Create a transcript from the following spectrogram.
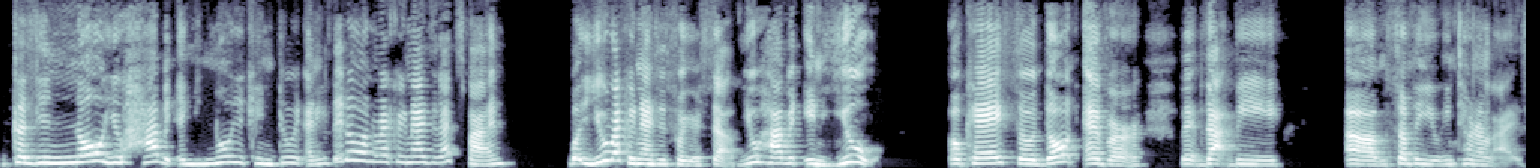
because you know you have it and you know you can do it. And if they don't want to recognize it, that's fine. But you recognize it for yourself. You have it in you. Okay. So don't ever let that be um, something you internalize.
